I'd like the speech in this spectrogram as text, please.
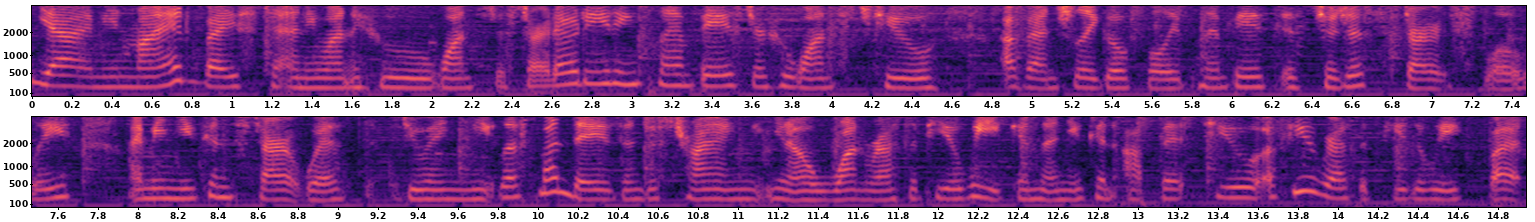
Yeah, I mean, my advice to anyone who wants to start out eating plant based or who wants to eventually go fully plant based is to just start slowly. I mean, you can start with doing meatless Mondays and just trying, you know, one recipe a week, and then you can up it to a few recipes a week. But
